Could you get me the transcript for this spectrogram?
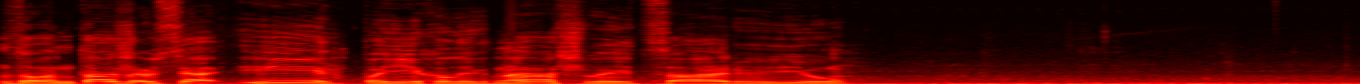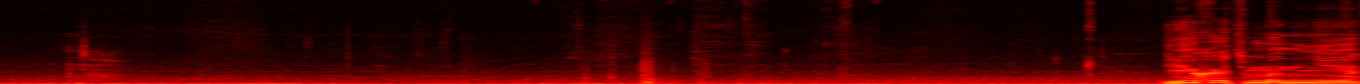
Завантажився і поїхали на Швейцарію. Їхати мені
